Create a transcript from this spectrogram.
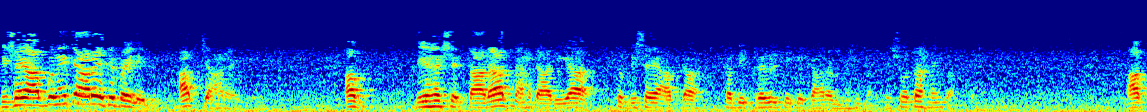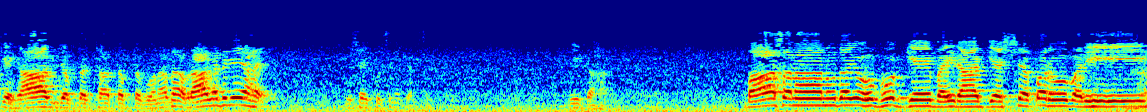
विषय आपको नहीं चाह रहे थे पहले भी, आप चाह रहे थे। अब देह से तादाद में हटा दिया तो विषय आपका कभी प्रवृत्ति के कारण नहीं बनते, स्वतः नहीं बनते। आपके राग जब तक था, तब तक होना था। अब राग हट गया है। विषय कुछ नहीं कर सकते। ये कहा। वासनानुदयो भोग्य वैराग्य परो बधी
